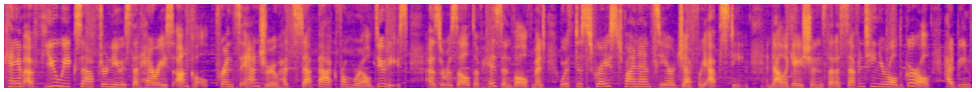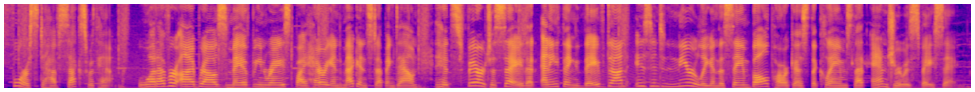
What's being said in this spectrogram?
came a few weeks after news that Harry's uncle, Prince Andrew, had stepped back from royal duties as a result of his involvement with disgraced financier Jeffrey Epstein and allegations that a 17 year old girl had been forced to have sex with him. Whatever eyebrows may have been raised by Harry and Meghan stepping down, it's fair to say that anything they've done isn't nearly in the same ballpark as the claims that Andrew is facing.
